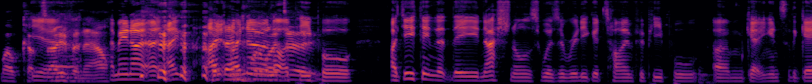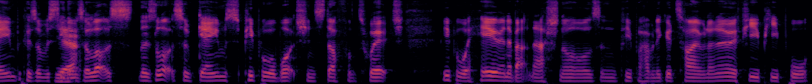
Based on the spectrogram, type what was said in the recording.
World Cup's Yeah. over now. I mean, I I, I, I, know a what do I lot of people. I do think that the nationals was a really good time for people um, getting into the game because obviously Yeah. there was a lot of there's lots of games. People were watching stuff on Twitch. People were hearing about nationals and people having a good time. And I know a few people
